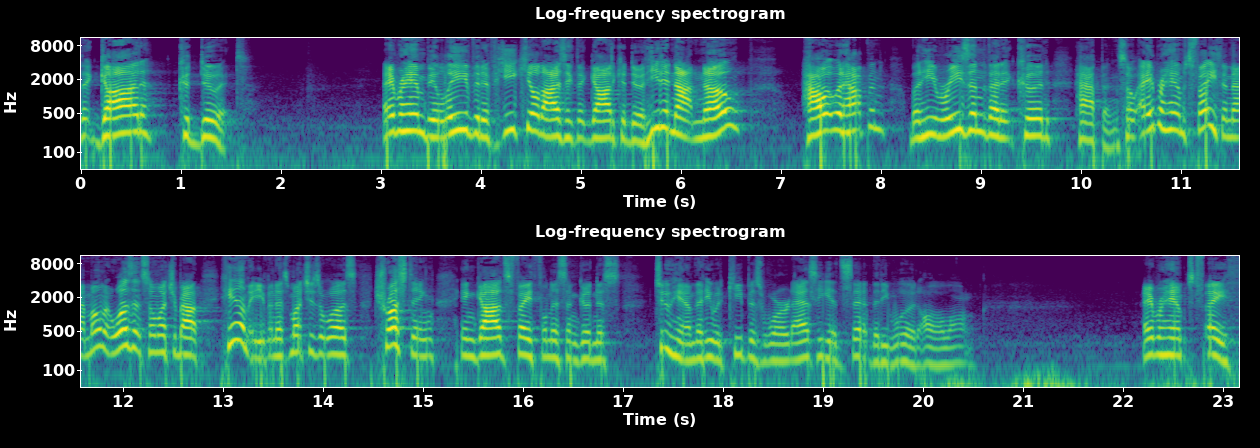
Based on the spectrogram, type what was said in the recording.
that God could do it. Abraham believed that if he killed Isaac, that God could do it. He did not know how it would happen, but he reasoned that it could happen. So Abraham's faith in that moment wasn't so much about him, even as much as it was trusting in God's faithfulness and goodness to him that he would keep his word as he had said that he would all along. Abraham's faith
